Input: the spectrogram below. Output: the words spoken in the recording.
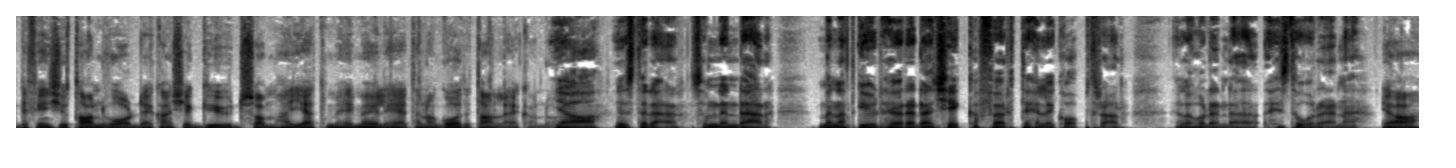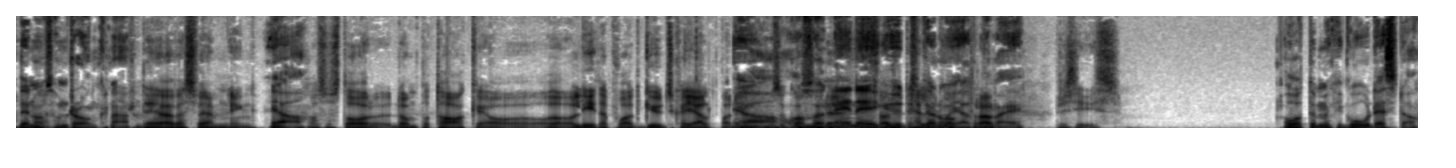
det finns ju tandvård. Det är kanske Gud som har gett mig möjligheten att gå till tandläkaren då. Ja, just det där. Som den där, men att Gud har redan skickat 40 helikoptrar. Eller hur den där historien är. Ja, Det är någon som drunknar. det är översvämning. Ja. Och så står de på taket och, och, och litar på att Gud ska hjälpa dem. Ja, och så och kommer så det nej, nej, 40 Gud ska nog hjälpa mig. Precis. Åt du mycket godis då?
